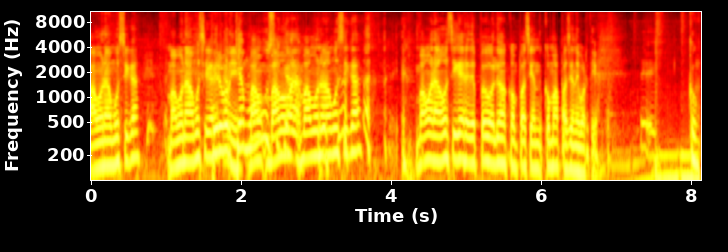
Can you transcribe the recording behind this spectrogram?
Vamos a una música. Vamos a una música. ¿Pero por Cami. qué Vamos- a- vamos a una música. vamos a una música y después volvemos con, pasión, con más pasión deportiva. Eh, con-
